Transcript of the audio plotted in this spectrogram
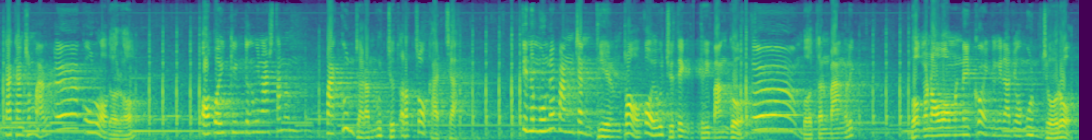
Kakang semar eh kula. Ndara apa iki ingkang winastan? Pakunjaran wujud reca gajah. Tinemune pancen dienta kaya wujuding dewi panggo eh mboten panglik. Mbok menawa menika ingkang nyarya ngunjara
